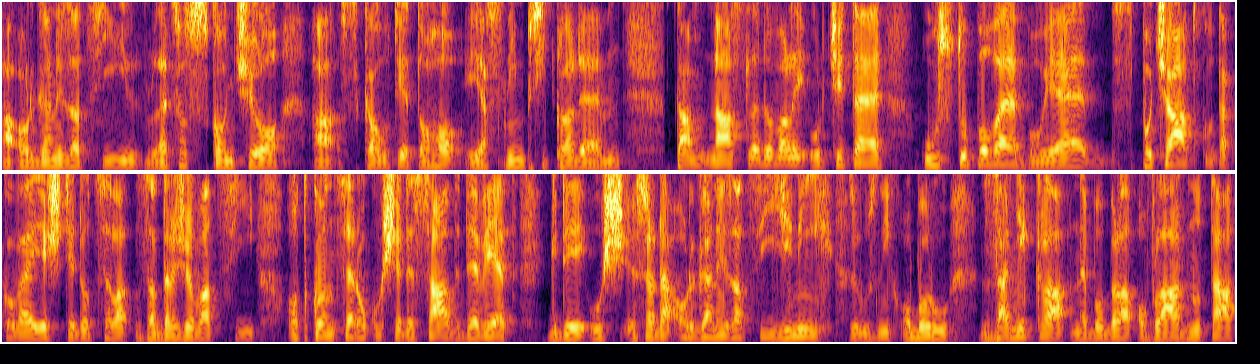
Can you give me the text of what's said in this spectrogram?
a organizací leco skončilo a scout je toho jasným příkladem. Tam následovaly určité ústupové boje, zpočátku takové ještě docela zadržovací od konce roku 69, kdy už řada organizací jiných z různých oborů zanikla nebo byla ovládnuta,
